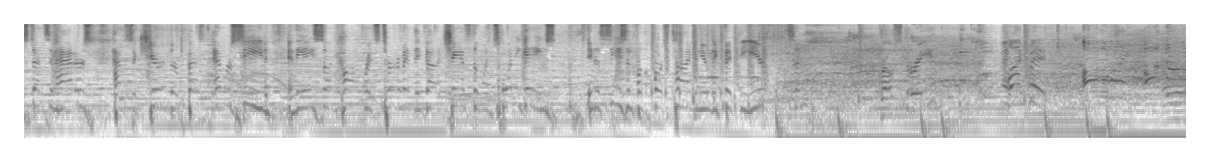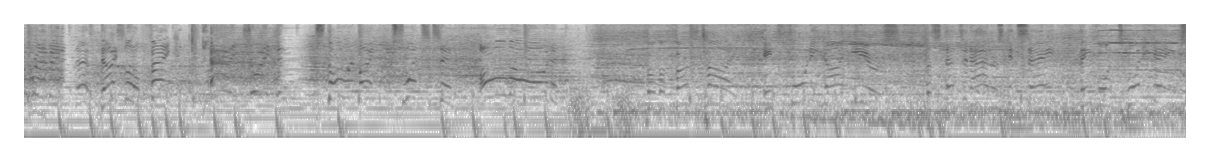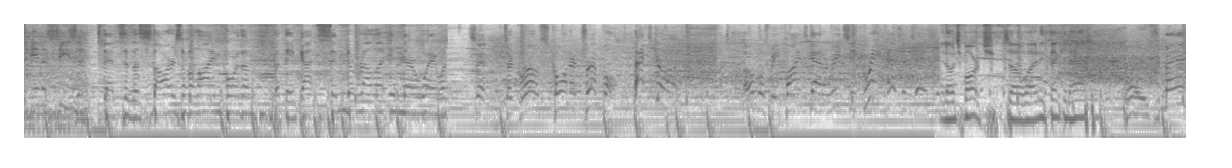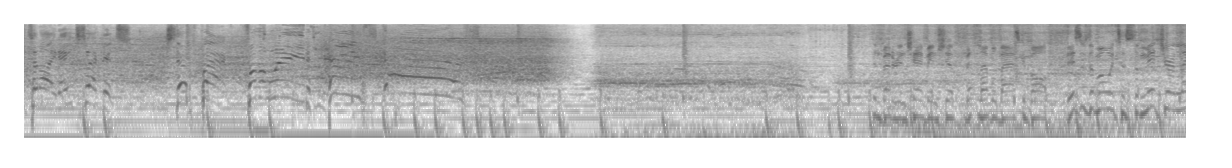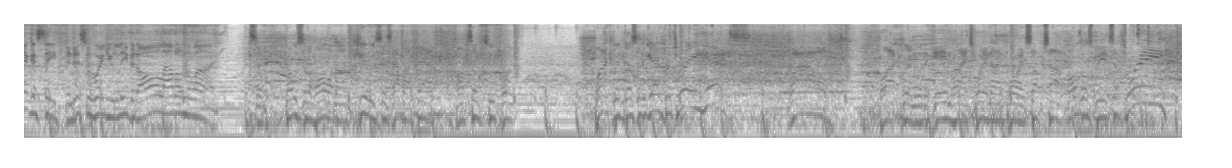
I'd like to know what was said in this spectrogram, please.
Stetson Hatters have secured their best ever seed in the ASUN Conference tournament. They've got a chance to win 20 games in a season for the first time in nearly 50 years. Gross three. Blackmon all the way under the ribbon. That's nice little fake. And he drains it. Stolen by Swenson all alone. For the first time in 49 years, the Stetson Hatters can say they've won 20 games in a season. Stetson, the stars have aligned for them, but they've got Cinderella in their way. To Gross, corner triple. That's good. Oglesby finds Gateretse. Great hesitation. You know, it's March, so anything can happen. Man tonight, eight seconds. Steps back Veteran championship level basketball. This is the moment to submit your legacy, and this is where you leave it all out on the line. So goes to the hole and on cue. He says, "How about that? I'll take two points." Blackmon does it again for three. Yes! Wow. Blackmon with a game high 29 points up top. Oglesby, it's a three.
